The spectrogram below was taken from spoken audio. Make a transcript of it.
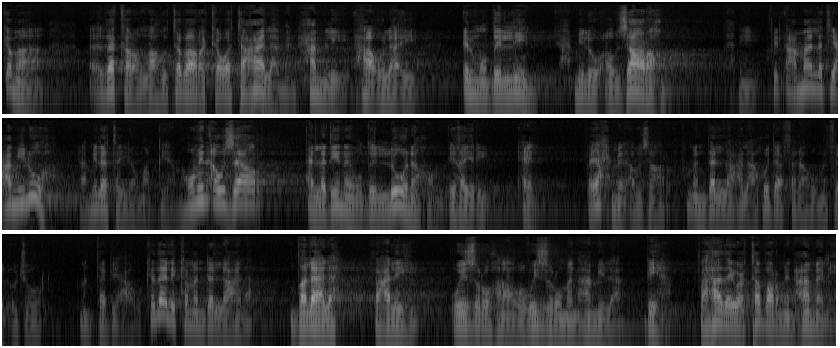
كما ذكر الله تبارك وتعالى من حمل هؤلاء المضلين يحملوا أوزارهم. يعني في الأعمال التي عملوها كامله يوم القيامة. ومن أوزار الذين يضلونهم بغير علم. فيحمل أوزار. من دل على هدى فله مثل أجور من تبعه. كذلك من دل على ضلاله فعليه. وزرها ووزر من عمل بها. فهذا يعتبر من عمله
